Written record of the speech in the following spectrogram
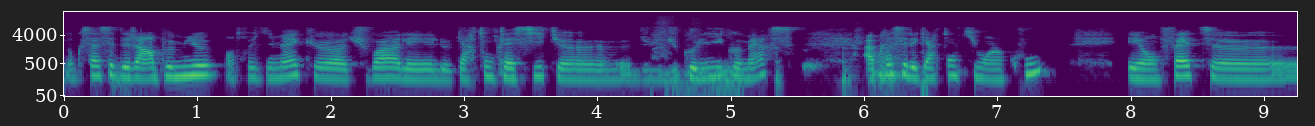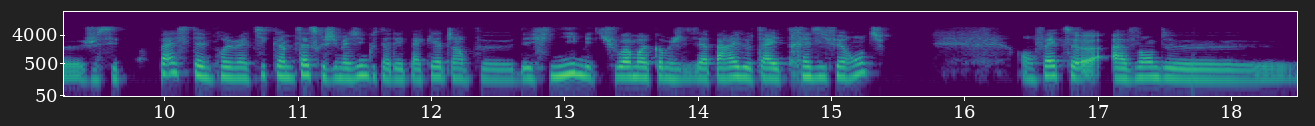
Donc ça, c'est déjà un peu mieux entre guillemets que tu vois les, le carton classique euh, du, du, colis e-commerce. Après, c'est des cartons qui ont un coût et en fait, euh, je sais pas si tu as une problématique comme ça, parce que j'imagine que tu as des packages un peu définis, mais tu vois, moi, comme j'ai des appareils de taille très différentes, en fait, euh, avant de,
